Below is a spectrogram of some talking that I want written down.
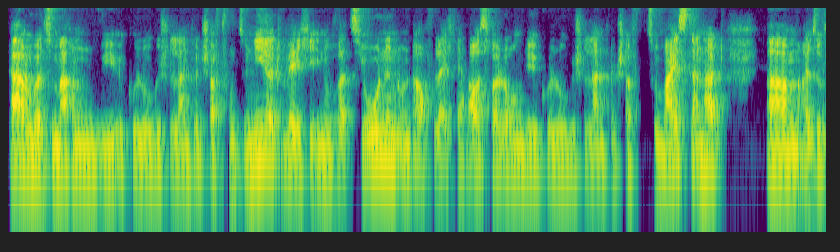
darüber zu machen, wie ökologische Landwirtschaft funktioniert, welche Innovationen und auch vielleicht Herausforderungen die ökologische Landwirtschaft zu meistern hat. Ähm, also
